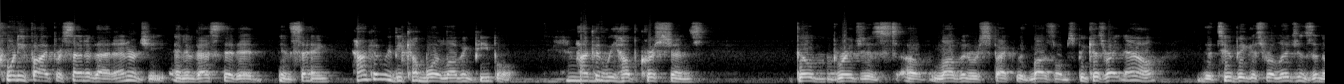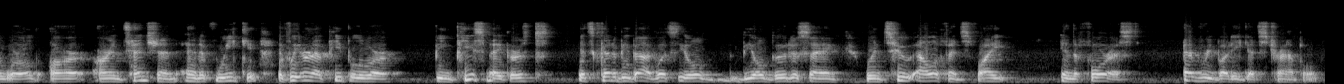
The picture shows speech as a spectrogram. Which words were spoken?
25% of that energy and invested it in saying, how can we become more loving people? Mm-hmm. How can we help Christians build bridges of love and respect with Muslims? Because right now, the two biggest religions in the world are are in tension, and if we if we don't have people who are being peacemakers, it's going to be bad. What's the old the old Buddha saying? When two elephants fight in the forest, everybody gets trampled.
